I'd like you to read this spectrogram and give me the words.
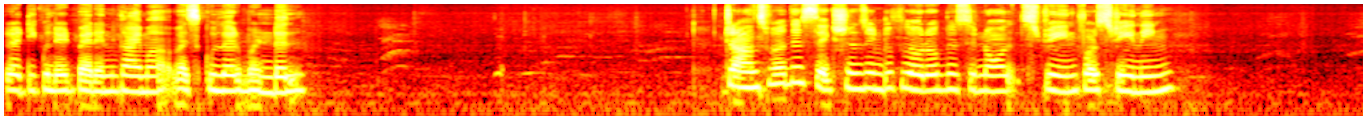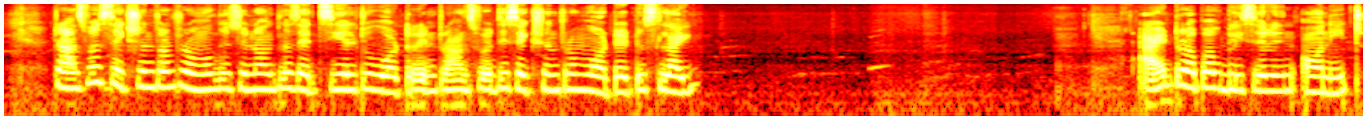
reticulate parenchyma, vascular bundle. Transfer these sections into phloroglucinol strain for staining. Transfer section from chromoglycerol plus HCl to water and transfer the section from water to slide. Add drop of glycerin on it.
